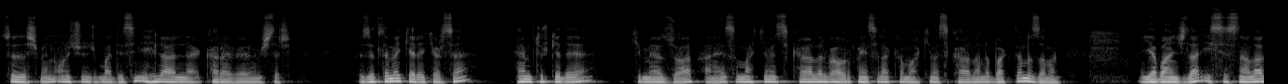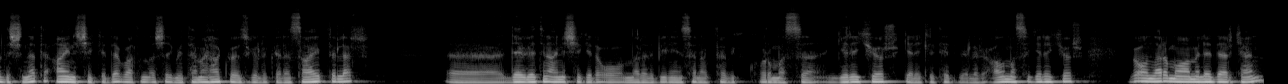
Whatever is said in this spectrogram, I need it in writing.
sözleşmenin 13. maddesinin ihlaline karar verilmiştir. Özetlemek gerekirse hem Türkiye'deki mevzuat, Anayasa Mahkemesi kararları ve Avrupa İnsan Hakları Mahkemesi kararlarına baktığımız zaman yabancılar istisnalar dışında aynı şekilde vatandaşlar gibi temel hak ve özgürlüklere sahiptirler. Ee, devletin aynı şekilde onlara da bir insan tabii ki koruması gerekiyor. Gerekli tedbirleri alması gerekiyor. Ve onlara muamele ederken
